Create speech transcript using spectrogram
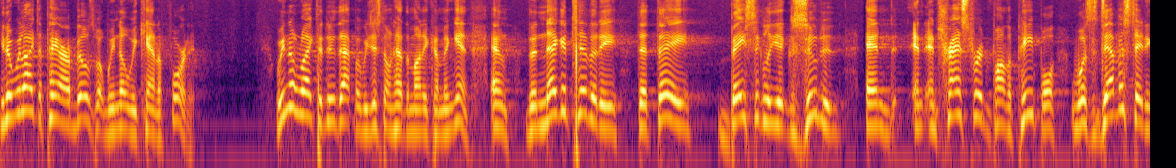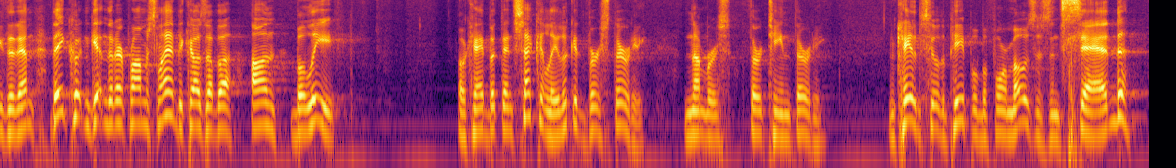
You know, we like to pay our bills, but we know we can't afford it. We don't like to do that, but we just don't have the money coming in. And the negativity that they basically exuded and, and, and transferred upon the people was devastating to them. They couldn't get into their promised land because of the unbelief. Okay, but then secondly, look at verse 30, Numbers 13 30. And Caleb sealed the people before Moses and said,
